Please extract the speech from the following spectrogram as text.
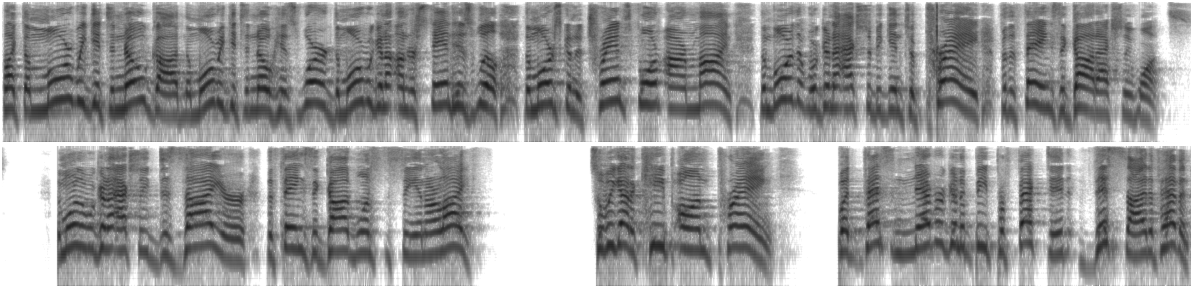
Like the more we get to know God, and the more we get to know His Word, the more we're going to understand His will, the more it's going to transform our mind, the more that we're going to actually begin to pray for the things that God actually wants. The more that we're going to actually desire the things that God wants to see in our life. So we got to keep on praying. But that's never going to be perfected this side of heaven.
